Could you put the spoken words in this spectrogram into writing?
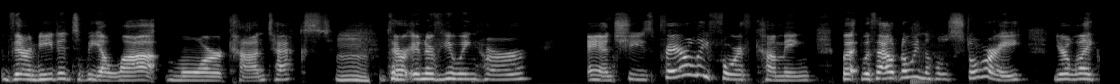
There needed to be a lot more context. Mm, They're interviewing her and she's fairly forthcoming, but without knowing the whole story, you're like,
